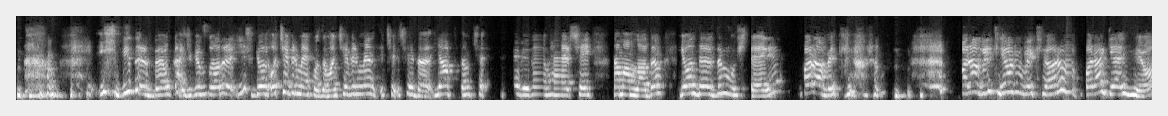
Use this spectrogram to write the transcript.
iş bitirdim. Kaç gün sonra iş gön o çevirmek o zaman. Çevirmen şeyde yaptım çevirdim her şey tamamladım. Gönderdim müşteri para bekliyorum. Para bekliyorum bekliyorum. Para gelmiyor.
